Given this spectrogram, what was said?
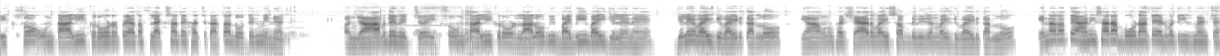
139 ਕਰੋੜ ਰੁਪਇਆ ਤਾਂ ਫਲੈਕਸਾਂ ਤੇ ਖਰਚ ਕਰਤਾ 2-3 ਮਹੀਨਿਆਂ 'ਚ। ਪੰਜਾਬ ਦੇ ਵਿੱਚ 139 ਕਰੋੜ ਲਾ ਲਓ ਵੀ 22 22 ਜ਼ਿਲ੍ਹੇ ਨੇ ਜ਼ਿਲ੍ਹੇ ਵਾਈਜ਼ ਡਿਵਾਈਡ ਕਰ ਲਓ ਜਾਂ ਉਹਨੂੰ ਫਿਰ ਸ਼ਹਿਰ ਵਾਈਜ਼ ਸਬ ਡਿਵੀਜ਼ਨ ਵਾਈਜ਼ ਡਿਵਾਈਡ ਕਰ ਲਓ। ਇਹਨਾਂ ਦਾ ਧਿਆਨ ਹੀ ਸਾਰਾ ਬੋਰਡਾਂ ਤੇ ਐਡਵਰਟਾਈਜ਼ਮੈਂਟ 'ਚ ਹੈ।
